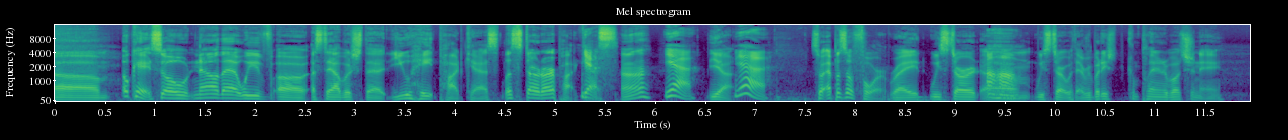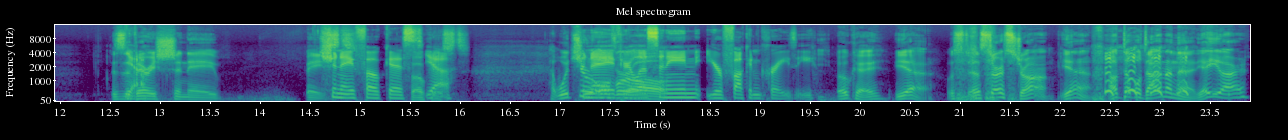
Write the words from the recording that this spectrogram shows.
um, okay so now that we've uh, established that you hate podcasts let's start our podcast Yes. huh yeah yeah yeah so episode four right we start um, Uh-huh. we start with everybody complaining about Shanae this is a very Shanae based Shanae focus yeah focused what's your Shanae, if you're listening, you're fucking crazy. Okay, yeah. Let's, let's start strong. Yeah, I'll double down on that. Yeah, you are.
